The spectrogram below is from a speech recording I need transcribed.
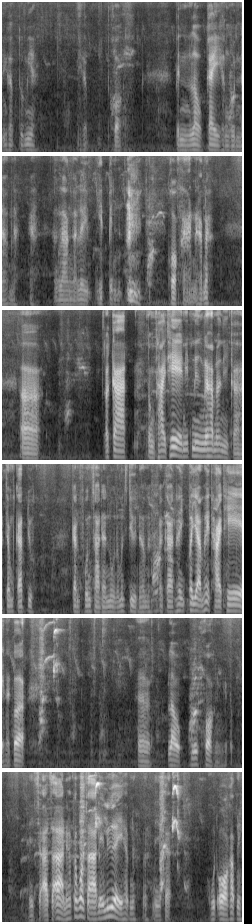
นี่ครับตัวเมียนี่ครับขอกเป็นเหล่าไก่ข้างบนนะครับนะข้างล่างก็เลยเฮ็ดเป็นขอกหานนะครับนะอ่า อากาศต้องทายเท่นิดนึงนะครับนะนี่ก็จำกัดอยู่กันฝนสาดานนูนนะมันจืดนะครับนะอากาศให้พยายามให้ถ่ายเทแล้วก็เราลูกคอกนี่ก็ต้องสะอาดสะอาดนะครับทำความสะอาดเรื่อยๆครับนะนะนี่ก็ขูดออกครับนี่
